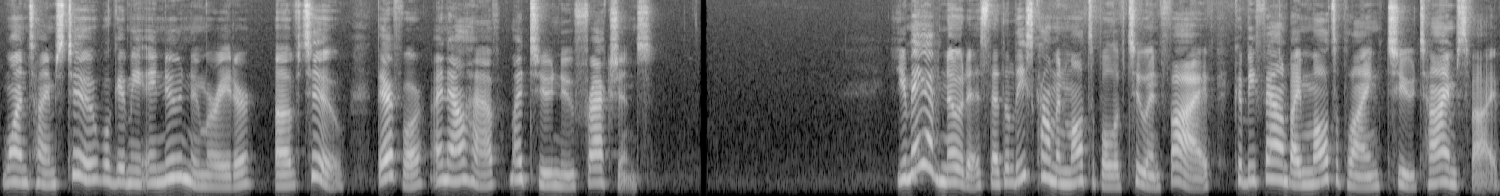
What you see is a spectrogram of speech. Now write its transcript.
1 times 2 will give me a new numerator of 2. Therefore, I now have my two new fractions. You may have noticed that the least common multiple of 2 and 5 could be found by multiplying 2 times 5.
